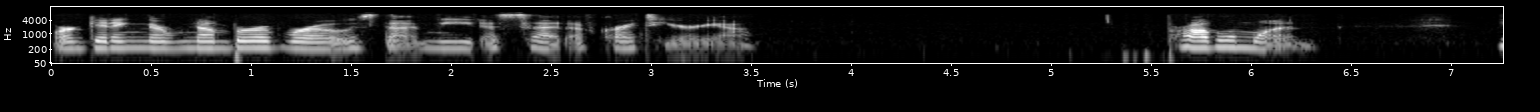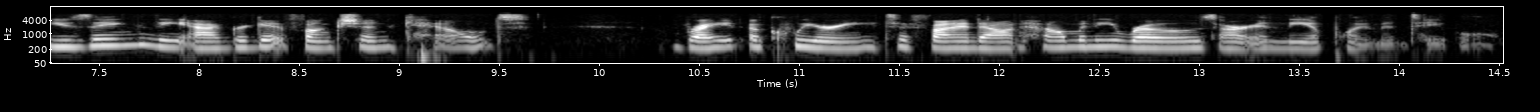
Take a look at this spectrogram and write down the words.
or getting the number of rows that meet a set of criteria. Problem 1. Using the aggregate function count, write a query to find out how many rows are in the appointment table.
